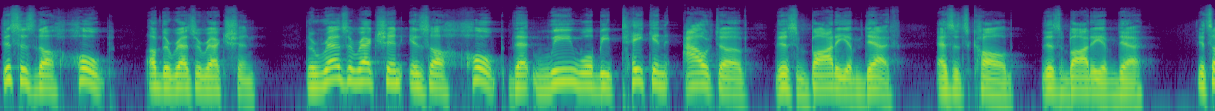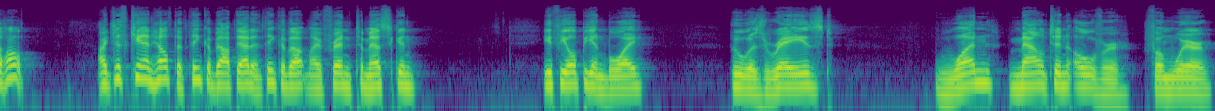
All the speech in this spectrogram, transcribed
this is the hope of the resurrection. The resurrection is a hope that we will be taken out of this body of death, as it's called, this body of death. It's a hope. I just can't help but think about that and think about my friend Temeskin, Ethiopian boy who was raised one mountain over from where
